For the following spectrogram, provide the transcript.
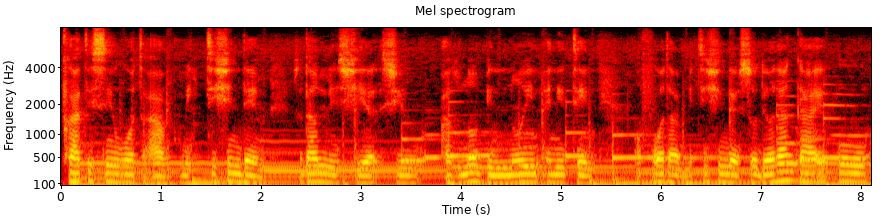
practicing what I've been teaching them. So that means she she has not been knowing anything of what I've been teaching them. So the other guy who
